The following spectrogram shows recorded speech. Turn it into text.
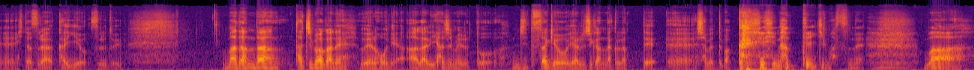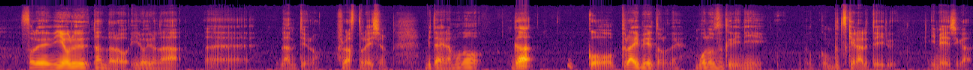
えー、ひたすら会議をするという。まあだんだん立場がね上の方に上がり始めると実作業をやる時間なくなって喋、えー、ってばっかりになっていきますね。まあそれによるなんだろういろいろな何、えー、て言うのフラストレーションみたいなものがこうプライベートのねものづくりにこうぶつけられているイメージが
